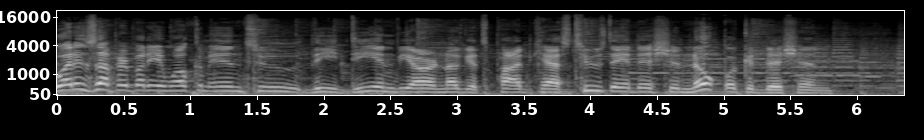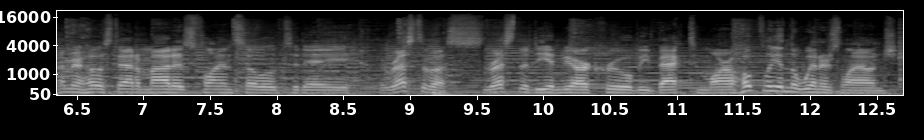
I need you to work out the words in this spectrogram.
What is up, everybody, and welcome into the DNVR Nuggets podcast, Tuesday edition, Notebook edition. I'm your host, Adam Mares, flying solo today. The rest of us, the rest of the DNVR crew, will be back tomorrow, hopefully in the Winners Lounge.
